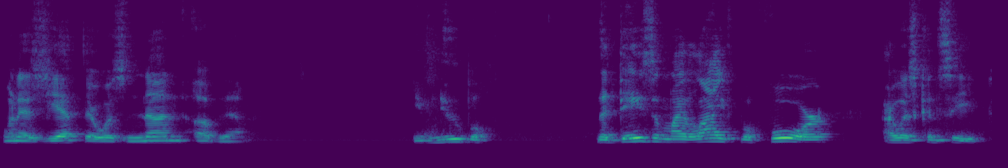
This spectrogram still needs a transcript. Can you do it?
when as yet there was none of them. You knew before the days of my life before I was conceived.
